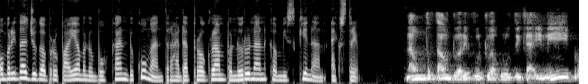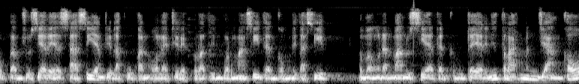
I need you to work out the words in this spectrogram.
pemerintah juga berupaya menumbuhkan dukungan terhadap program penurunan kemiskinan ekstrim. Nah untuk tahun 2023 ini program sosialisasi yang dilakukan oleh Direktorat Informasi dan Komunikasi Pembangunan Manusia dan Kebudayaan ini telah menjangkau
